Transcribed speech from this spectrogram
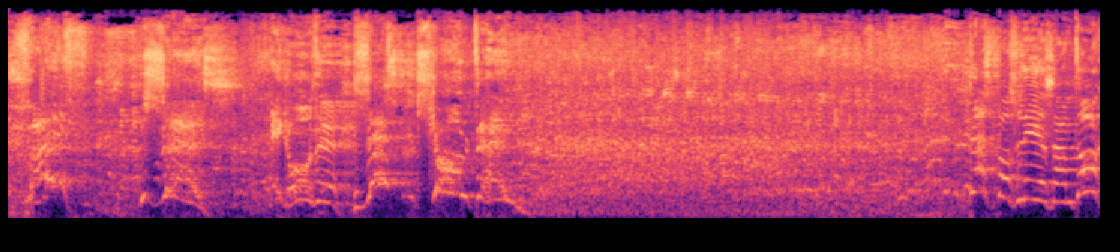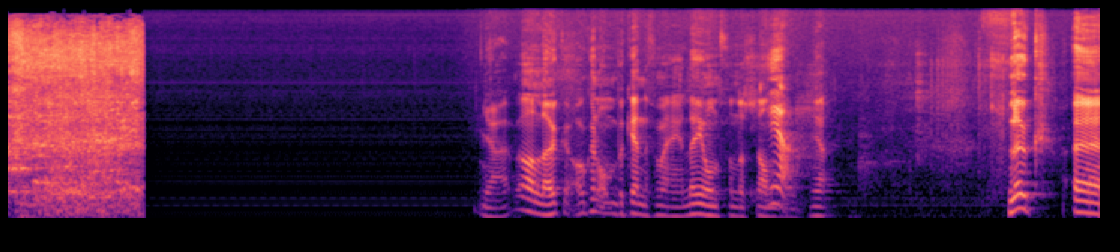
vijf, zes. Ik hoorde zes schoten. Dat is pas leerzaam, toch? Ja, wel leuk. Ook een onbekende van mij. Leon van der Sand. Ja. Leuk. Eh,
